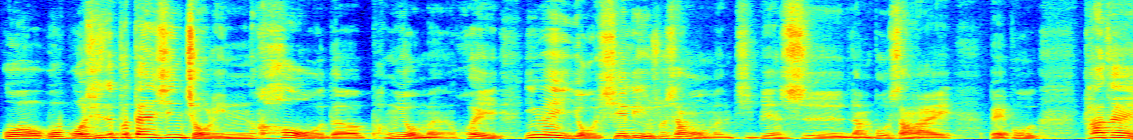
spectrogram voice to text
我我我其实不担心九零后的朋友们会，因为有些，例如说像我们，即便是南部上来北部，他在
